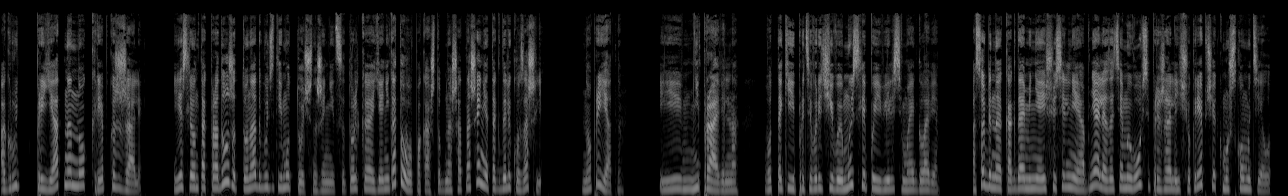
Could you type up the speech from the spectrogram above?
а грудь приятно, но крепко сжали. Если он так продолжит, то надо будет ему точно жениться. Только я не готова пока, чтобы наши отношения так далеко зашли. Но приятно. И неправильно. Вот такие противоречивые мысли появились в моей голове. Особенно, когда меня еще сильнее обняли, а затем и вовсе прижали еще крепче к мужскому телу.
